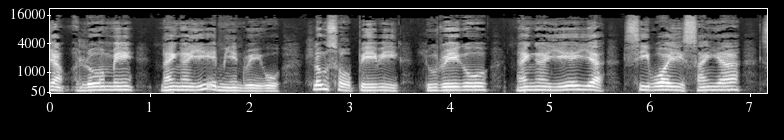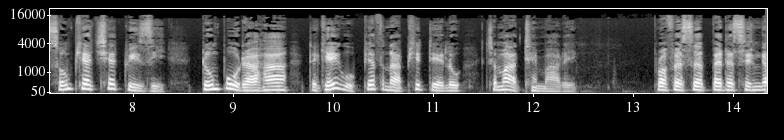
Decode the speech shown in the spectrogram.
ကြောင့်အလွန်မင်းနိုင်ငံရေးအမြင်တွေကိုလှုံ့ဆော်ပေးပြီးလူတွေကိုနိုင်ငံရေးအရာစီးပွားရေးဆိုင်ရာဆုံးဖြတ်ချက်တွေစီတွန်းပို့တာဟာတကယ်ကိုပြဿနာဖြစ်တယ်လို့ကျွန်မထင်ပါတယ်။ Professor Patterson က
